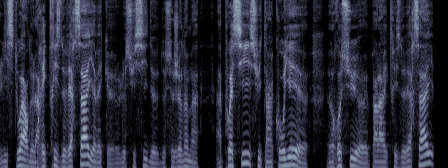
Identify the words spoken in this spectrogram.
l'histoire de la rectrice de Versailles avec le suicide de, ce jeune homme à, Poissy suite à un courrier reçu par la rectrice de Versailles,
